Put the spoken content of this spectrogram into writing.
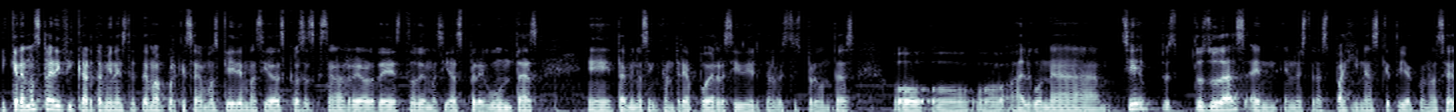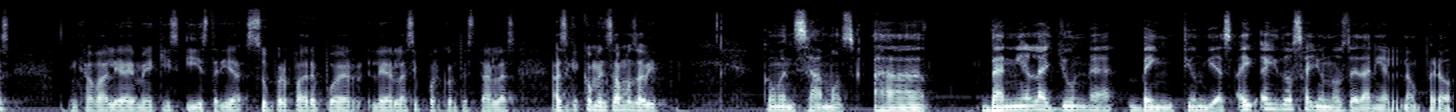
Y queremos clarificar también este tema porque sabemos que hay demasiadas cosas que están alrededor de esto, demasiadas preguntas. Eh, también nos encantaría poder recibir tal vez tus preguntas o, alguna, sí, pues, tus dudas en, nuestras páginas que tú ya conoces en Javalia MX y estaría súper padre poder leerlas y poder contestarlas. Así que comenzamos, David. Comenzamos. a Daniel ayuna 21 días. Hay, hay dos ayunos de Daniel, ¿no? Pero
